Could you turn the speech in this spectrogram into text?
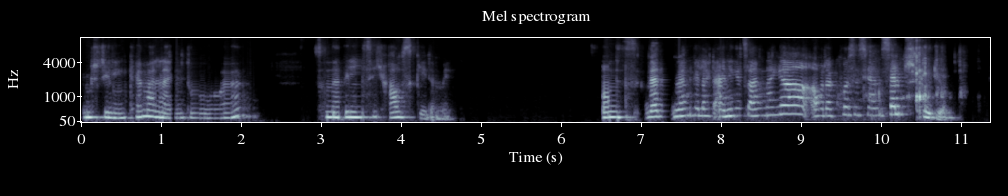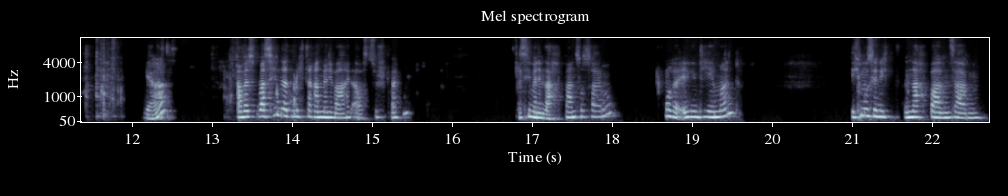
im stillen Kämmerlein tue, sondern will, dass ich rausgehe damit. Und jetzt werden vielleicht einige sagen, naja, aber der Kurs ist ja ein Selbststudium. Ja, aber was hindert mich daran, meine Wahrheit auszusprechen? Sie meinem Nachbarn zu sagen oder irgendjemand. Ich muss ja nicht Nachbarn sagen,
